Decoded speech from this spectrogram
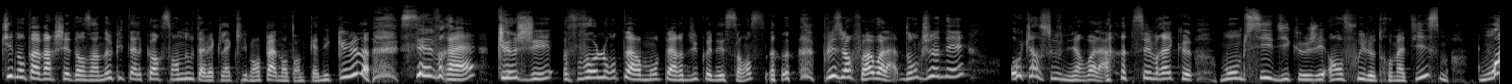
qui n'ont pas marché dans un hôpital corse en août avec la clim en panne en temps de canicule, c'est vrai que j'ai volontairement perdu connaissance plusieurs fois. Voilà, donc je n'ai aucun souvenir, voilà. C'est vrai que mon psy dit que j'ai enfoui le traumatisme. Moi,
